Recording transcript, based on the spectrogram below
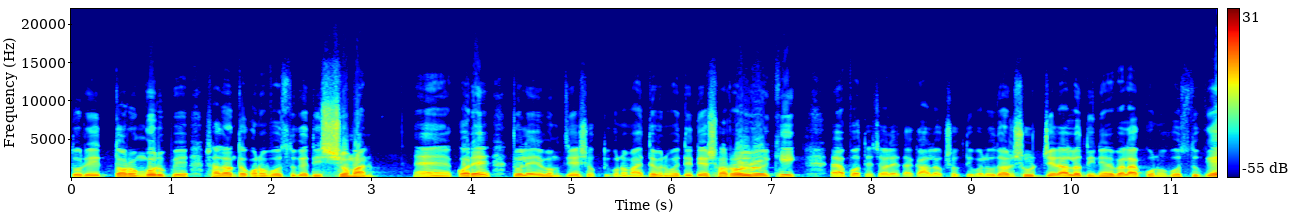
তড়িৎ তরঙ্গরূপে সাধারণত কোনো বস্তুকে দৃশ্যমান হ্যাঁ করে, তোলে এবং যে শক্তি কোনো মাধ্যমের মধ্যে দিয়ে সরল রৈখিক হ্যাঁ পথে চলে, তাকে আলোক শক্তি বলে। উদাহরণ, সূর্যের আলো দিনের বেলা কোনো বস্তুকে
